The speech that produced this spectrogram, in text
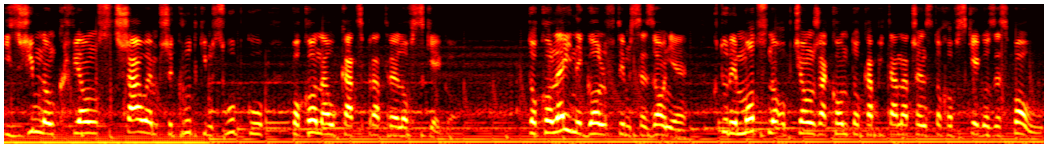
i z zimną krwią strzałem przy krótkim słupku pokonał Kacpra Trelowskiego. To kolejny gol w tym sezonie, który mocno obciąża konto kapitana częstochowskiego zespołu,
